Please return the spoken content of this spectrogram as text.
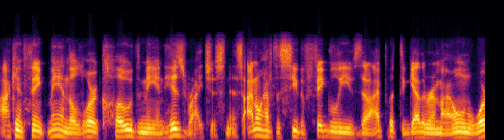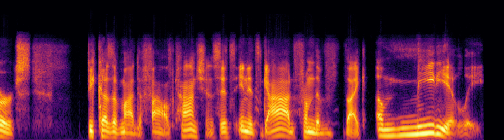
I can think, man, the Lord clothed me in his righteousness. I don't have to see the fig leaves that I put together in my own works because of my defiled conscience. It's and it's God from the like immediately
